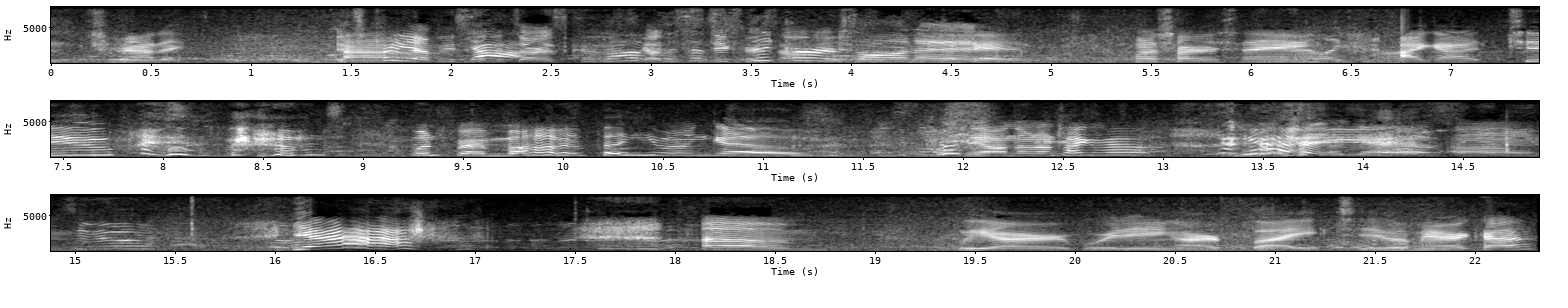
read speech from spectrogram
That. That would have been traumatic. It's pretty Um, obvious that it's ours because it's got stickers, stickers on it. Okay. What I started saying, I, got two phones, one for mom and Pokemon Go. Y'all know what I'm talking about? Yeah, yeah. Um, yeah. Um, we are boarding our flight to America.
